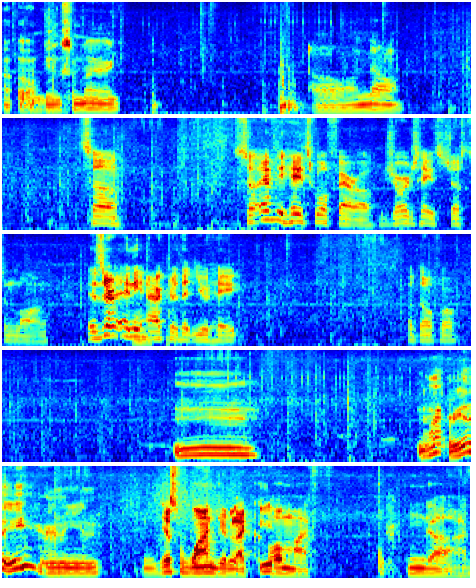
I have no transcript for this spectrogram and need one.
Uh oh, I'm getting some lag. oh no So, so Evie hates Will Ferrell. George hates Justin Long. Is there any Hmm. actor that you hate? Adolfo. Mm, not really. I mean, Just one, you're like, You- oh my fucking god.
